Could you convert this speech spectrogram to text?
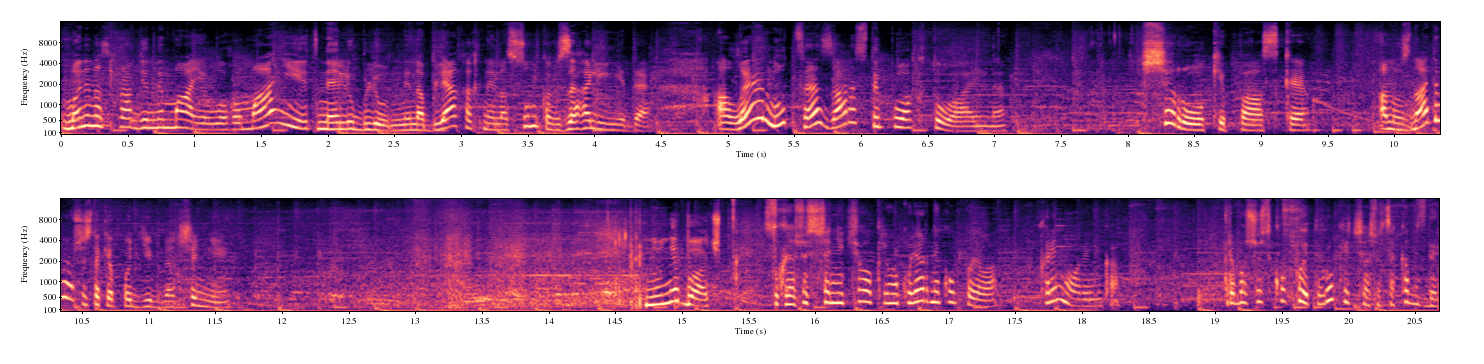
У мене насправді немає логоманії, не люблю ні на бляхах, ні на сумках, взагалі ніде. Але ну це зараз типу актуальне. Широкі паски. А ну знаєте вам щось таке подібне чи ні? Ну не бачу. Слухай, я щось ще нічого, крім окуляр не купила. Хріновенька. Треба щось купити, руки чешуться, капздець.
